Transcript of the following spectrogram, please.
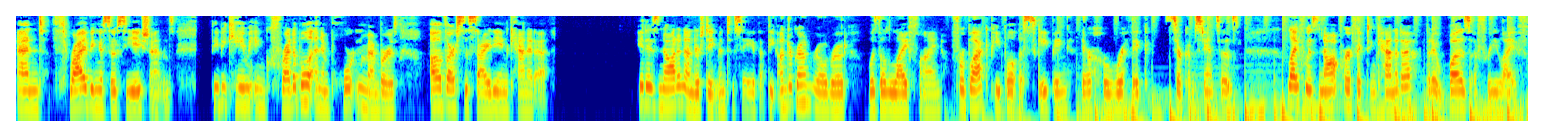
and thriving associations. They became incredible and important members of our society in Canada. It is not an understatement to say that the Underground Railroad was a lifeline for Black people escaping their horrific circumstances. Life was not perfect in Canada, but it was a free life.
